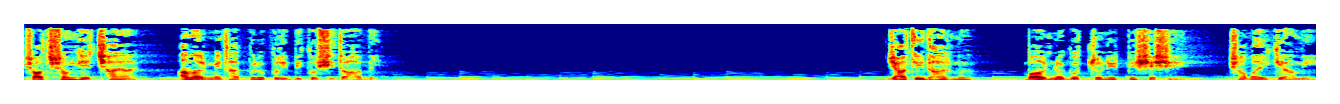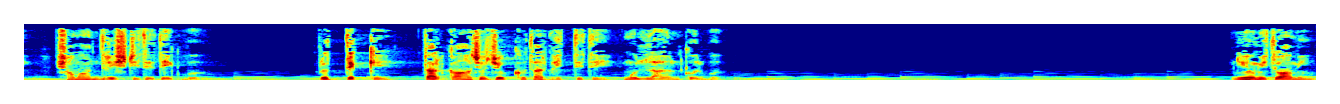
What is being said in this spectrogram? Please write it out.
সৎসঙ্গের ছায়ায় আমার মেধা পুরোপুরি বিকশিত হবে। জাতি, ধর্ম বর্ণগোত্র নির্বিশেষে সবাইকে আমি সমান দৃষ্টিতে দেখব। প্রত্যেককে তার কাজ ও যোগ্যতার ভিত্তিতে মূল্যায়ন করব। নিয়মিত আমি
